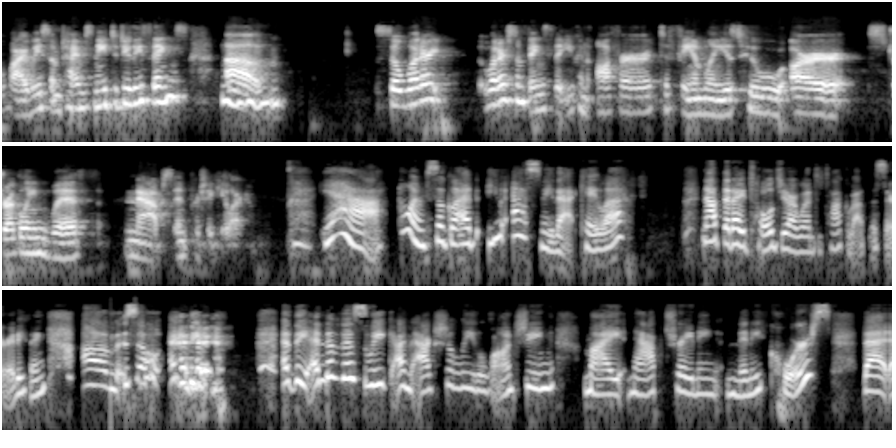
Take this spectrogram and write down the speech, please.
why we sometimes need to do these things. Mm-hmm. Um, so what are what are some things that you can offer to families who are struggling with naps in particular? Yeah. Oh, I'm so glad you asked me that, Kayla. Not that I told you I wanted to talk about this or anything. Um, so at the, at the end of this week, I'm actually launching my nap training mini course. That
